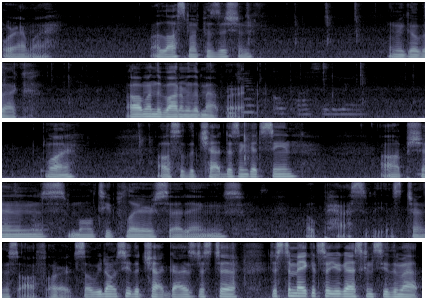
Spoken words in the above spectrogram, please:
Where am I? I lost my position. Let me go back. Oh, I'm on the bottom of the map. All right. your opacity at. Why? Oh, so the chat doesn't get seen. Options, multiplayer settings, opacity. Let's turn this off. All right, so we don't see the chat, guys, just to just to make it so you guys can see the map.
